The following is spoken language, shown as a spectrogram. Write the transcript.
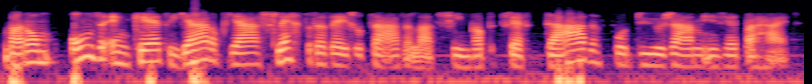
waarom onze enquête jaar op jaar slechtere resultaten laat zien wat betreft daden voor duurzame inzetbaarheid.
